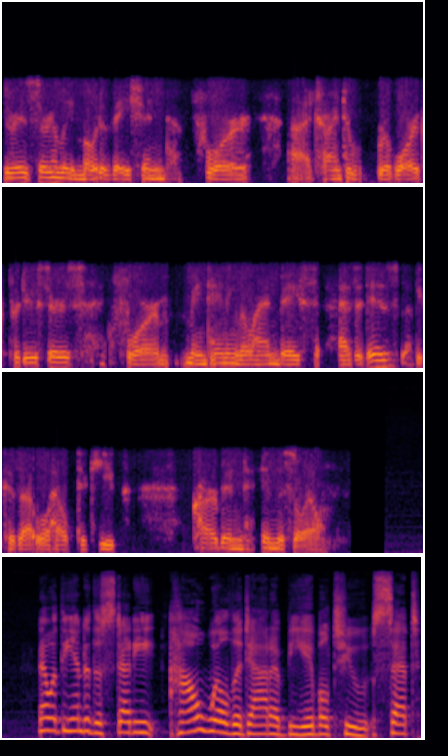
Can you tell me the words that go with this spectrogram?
there is certainly motivation for uh, trying to reward producers for maintaining the land base as it is, because that will help to keep carbon in the soil. Now, at the end of the study, how will the data be able to set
